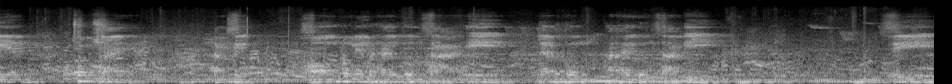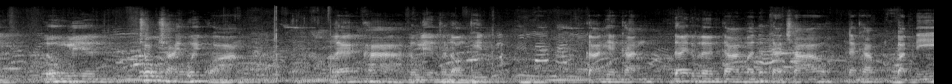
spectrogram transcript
รงเรียนโชคชัยลังสิตสองโรงเรียนพัทยอุดมศึกษาเอและปฐมพัทยอุดมศึกษาบีสี่โรงเรียนโชคชัยห้วยขวาง และห้าโรงเรียนถนอมพิษการแข่งขันได้ดำเนินการมาตั้งแต่เช้านะครับ บัดนี้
